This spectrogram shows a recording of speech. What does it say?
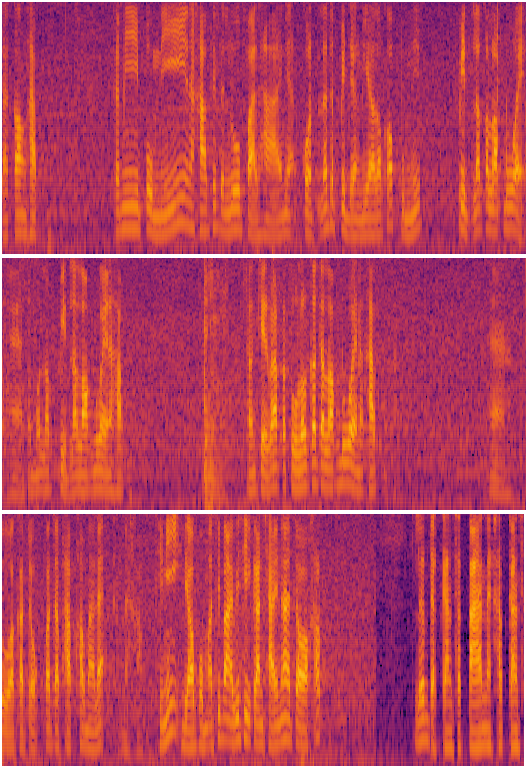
ตากล้องครับ จะมีปุ่มนี้นะครับที่เป็นรูปฝาท้ายเนี่ยกดแล้วจะปิดอย่างเดียว แล้วก็ปุ่มนี้ปิดแล้วก็ล็อกด้วยสมมติเราปิดแล้วล็อกด้วยนะครับนี่สังเกตว่าประตูรถก็จะล็อกด้วยนะครับตัวกระจกก็จะพับเข้ามาแล้วนะครับ ทีนี้เดี๋ยวผมอธิบายวิธีการใช้หน้าจอครับ เริ่มจากการสตาร์ทนะครับ การส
